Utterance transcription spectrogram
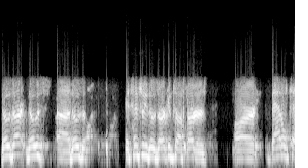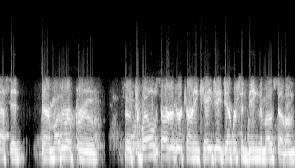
those are, those, uh, those essentially those Arkansas starters are battle tested. They're mother approved. So 12 starters returning, KJ Jefferson being the most of them.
